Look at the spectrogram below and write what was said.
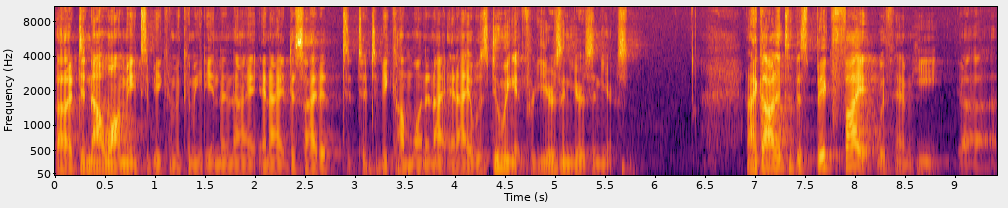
uh, did not want me to become a comedian, and I, and I decided to, to, to become one, and I, and I was doing it for years and years and years. And I got into this big fight with him. He, uh,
